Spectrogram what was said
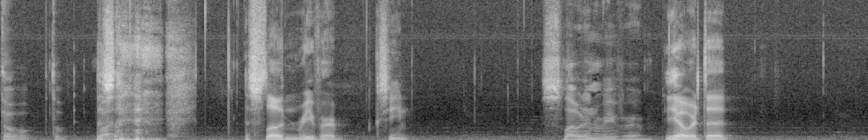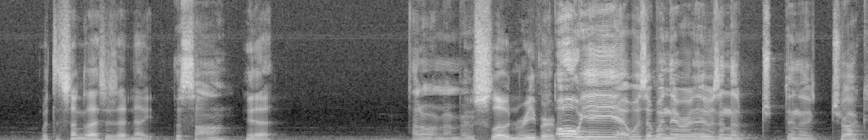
The, the, The, what? s- the slowed and reverb scene. Slowed and reverb? Yeah, with the with the sunglasses at night. The song? Yeah, I don't remember. it was slowed and reverb. Oh yeah, yeah, yeah. Was it when they were? It was in the tr- in the truck.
